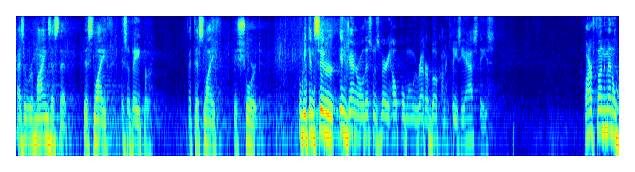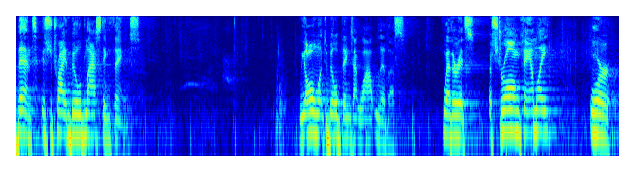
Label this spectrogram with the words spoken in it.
as it reminds us that this life is a vapor, that this life is short. And we consider, in general, this was very helpful when we read our book on Ecclesiastes. Our fundamental bent is to try and build lasting things. We all want to build things that will outlive us, whether it's a strong family or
